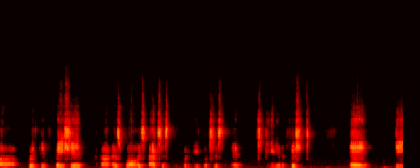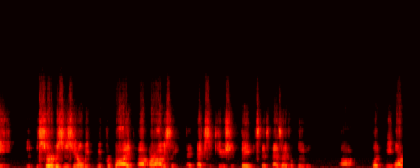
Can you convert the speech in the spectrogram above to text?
uh, with information uh, as well as access the ecosystem and speed and efficiency. And the the services you know we, we provide uh, are obviously execution based as, as I've alluded uh, but we are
